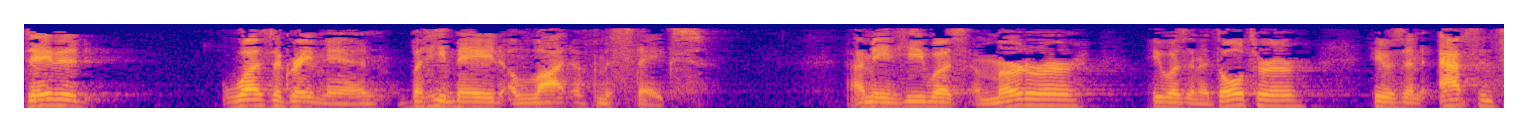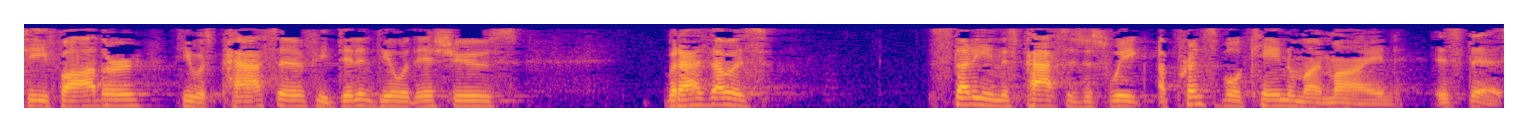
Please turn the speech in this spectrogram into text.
David was a great man, but he made a lot of mistakes. I mean, he was a murderer, he was an adulterer, he was an absentee father, he was passive, he didn't deal with issues. But as I was studying this passage this week, a principle came to my mind is this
